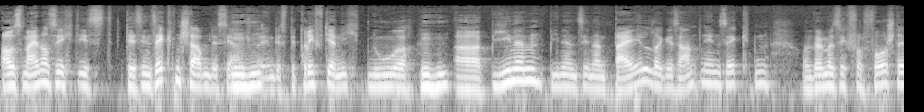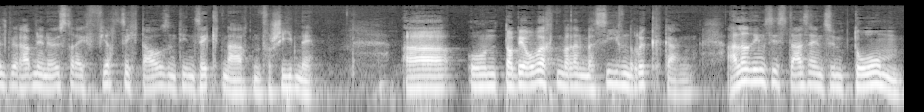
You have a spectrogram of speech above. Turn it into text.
aus meiner Sicht ist das Insektensterben, das Sie mhm. ansprechen, das betrifft ja nicht nur mhm. äh, Bienen. Bienen sind ein Teil der gesamten Insekten. Und wenn man sich vorstellt, wir haben in Österreich 40.000 Insektenarten, verschiedene. Äh, und da beobachten wir einen massiven Rückgang. Allerdings ist das ein Symptom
